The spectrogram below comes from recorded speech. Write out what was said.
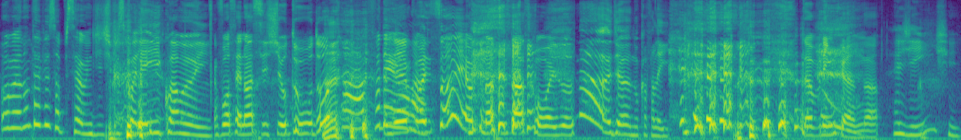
O meu não teve essa opção de, tipo, escolher ir com a mãe. Você não assistiu tudo? É? Ah, fodeu. Depois sou eu que não assisto as coisas. Não, eu nunca falei. Tô brincando. Gente.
